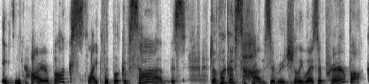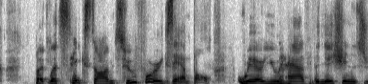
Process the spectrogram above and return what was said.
it's entire books, like the Book of Psalms. The Book of Psalms originally was a prayer book. But let's take Psalm 2, for example, where you have the nations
